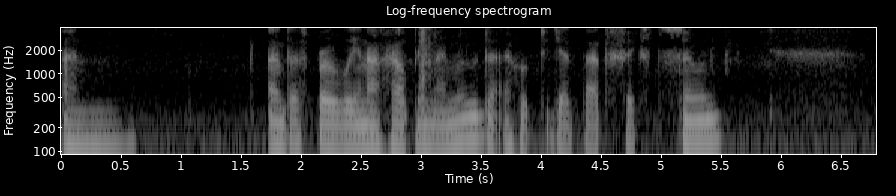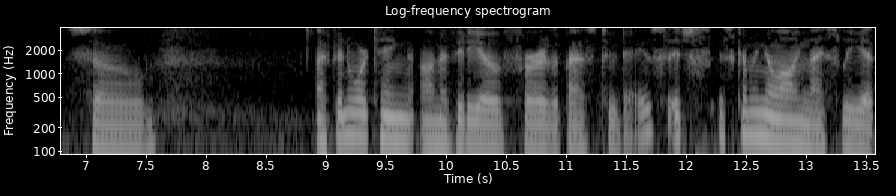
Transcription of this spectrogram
and and that's probably not helping my mood. I hope to get that fixed soon. So, I've been working on a video for the past two days. It's it's coming along nicely. It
